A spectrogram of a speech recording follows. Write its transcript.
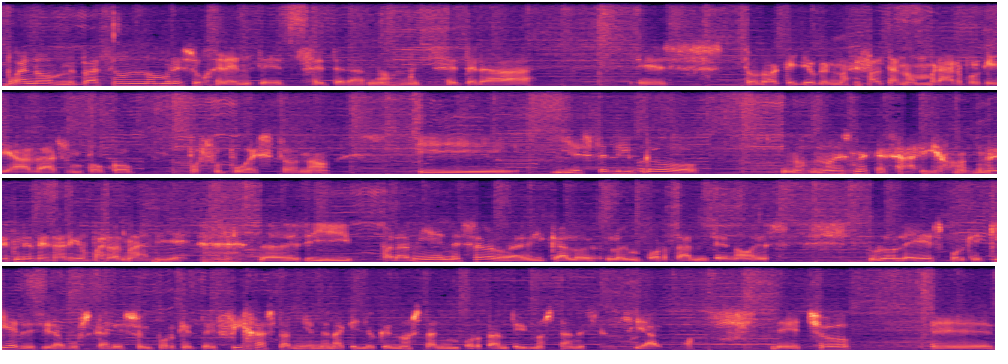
Bueno, me parece un nombre sugerente, etcétera, ¿no? Etcétera es todo aquello que no hace falta nombrar porque ya das un poco por supuesto, ¿no? Y, este libro no, no, es necesario, no es necesario para nadie, ¿sabes? Y para mí en eso radica lo, lo importante, ¿no? Es Tú lo lees porque quieres ir a buscar eso y porque te fijas también en aquello que no es tan importante y no es tan esencial. De hecho, eh,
